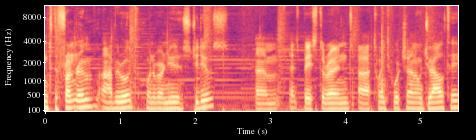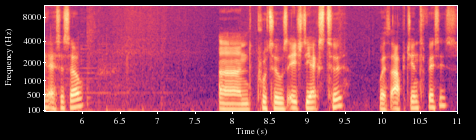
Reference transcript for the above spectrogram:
Welcome to the front room, Abbey Road, one of our new studios. Um, it's based around a 24 channel Duality SSL and Pro Tools HDX2 with Apogee interfaces.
